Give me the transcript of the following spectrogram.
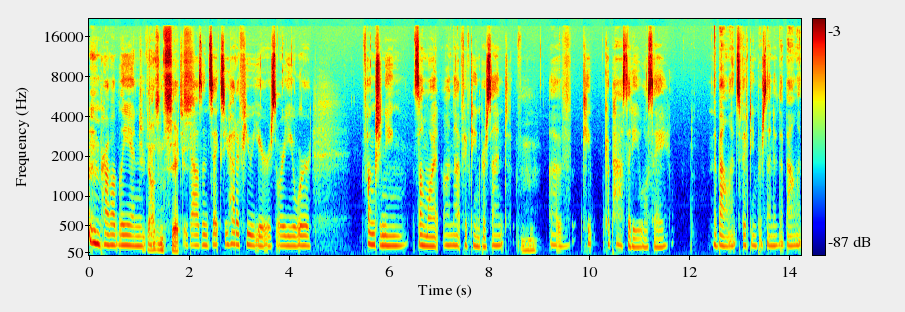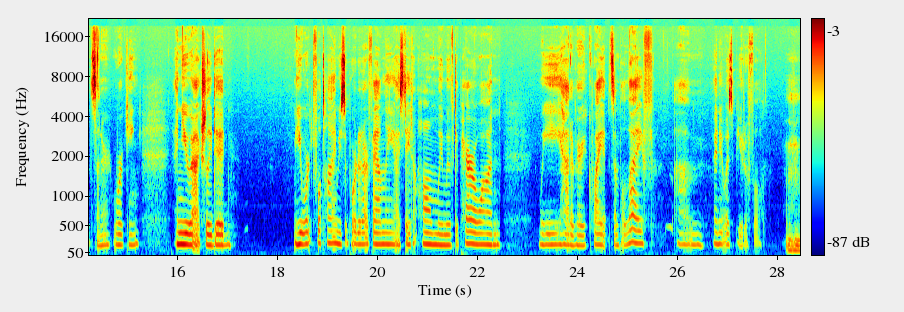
probably in 2006. 2006 you had a few years where you were functioning somewhat on that 15% hmm of keep capacity, we'll say, the balance, 15% of the balance center working. And you actually did, you worked full time, he supported our family. I stayed at home. We moved to Parowan. We had a very quiet, simple life. Um, and it was beautiful. hmm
